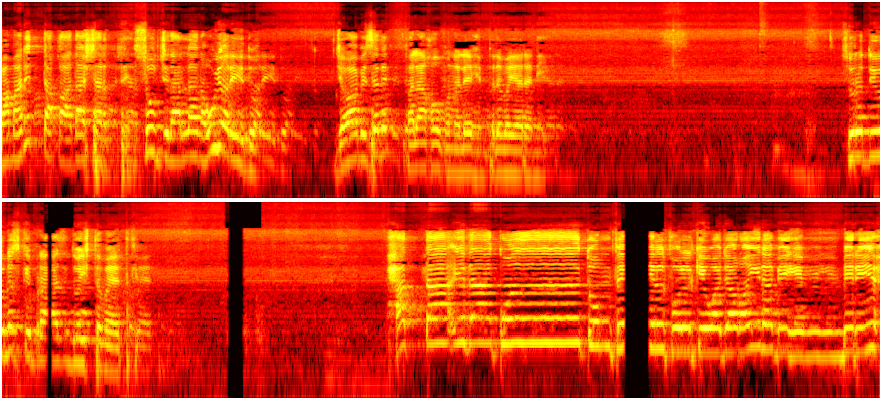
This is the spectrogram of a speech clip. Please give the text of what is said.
فمن اتقى دا شرط ده سوق چې د الله نه ویریدو جواب څه ده فلا خوف علیهم په بیارنی سورۃ یونس کې براز دویشتم آیت کې حتى إذا كنتم في الفلك وجرين بهم بريح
